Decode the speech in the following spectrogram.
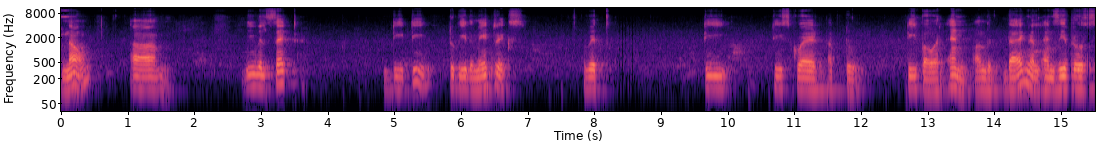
Now, um, we will set dt to be the matrix with t t squared up to t power n on the diagonal and zeros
